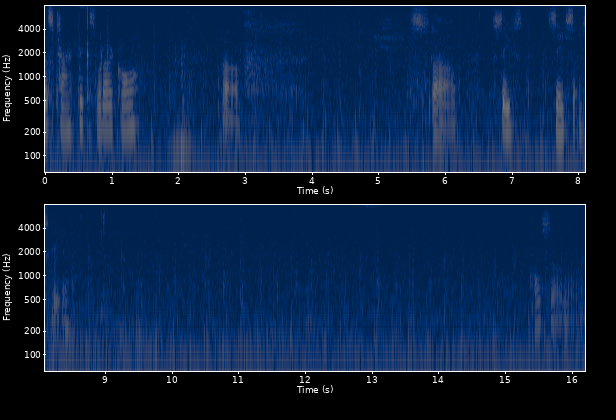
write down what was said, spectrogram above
This tactic is what I call uh, uh, safe safe zone skating. Also known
